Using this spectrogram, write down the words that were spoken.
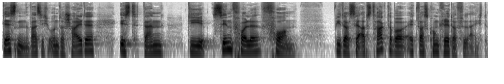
dessen, was ich unterscheide, ist dann die sinnvolle Form. Wieder sehr abstrakt, aber etwas konkreter vielleicht.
